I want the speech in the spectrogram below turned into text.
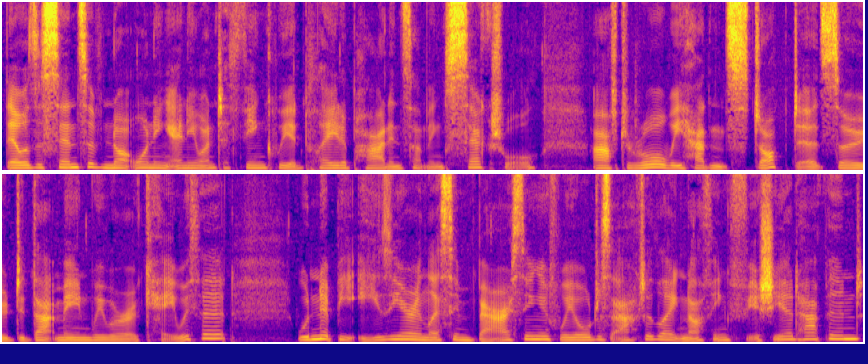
There was a sense of not wanting anyone to think we had played a part in something sexual. After all, we hadn't stopped it, so did that mean we were okay with it? Wouldn't it be easier and less embarrassing if we all just acted like nothing fishy had happened?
